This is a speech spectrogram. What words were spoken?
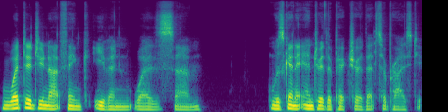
What did you not think even was um, was going to enter the picture that surprised you?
